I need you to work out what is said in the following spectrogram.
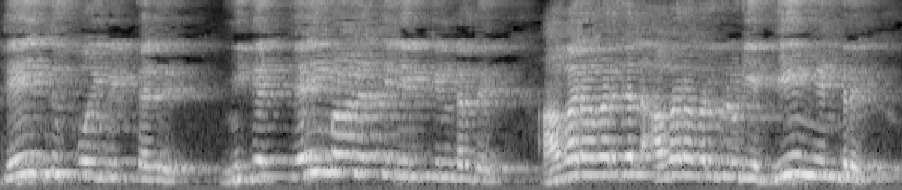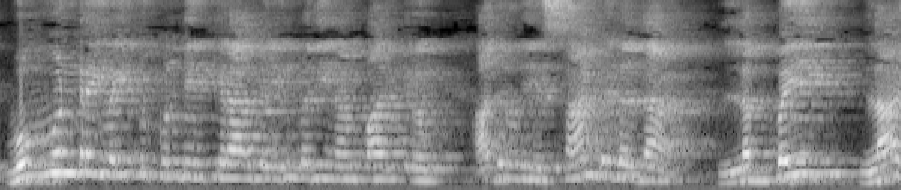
தேய்ந்து போய்விட்டது. மிக தேய்மானத்தில் இருக்கின்றது. அவரவர்கள் அவரவர்களுடைய தீன் என்று ஒவ்வொன்றை வைத்துக் கொண்டிருக்கிறார்கள் என்பதை நாம் பார்க்கிறோம். அதனுடைய சான்றுகள் தான். லப்பை லா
